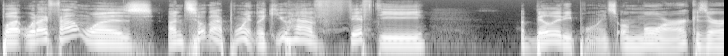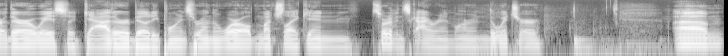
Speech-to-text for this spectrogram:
But what I found was until that point, like you have 50 ability points or more, because there are there are ways to gather ability points around the world, much like in sort of in Skyrim or in The Witcher. Um,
